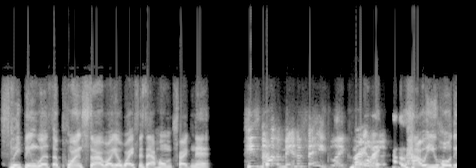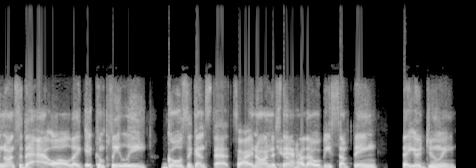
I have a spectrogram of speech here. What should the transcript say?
sleeping with a porn star while your wife is at home pregnant. He's not a man of faith. Like, right, like, how are you holding on to that at all? Like, it completely goes against that. So I don't understand yeah. how that would be something that you're doing.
